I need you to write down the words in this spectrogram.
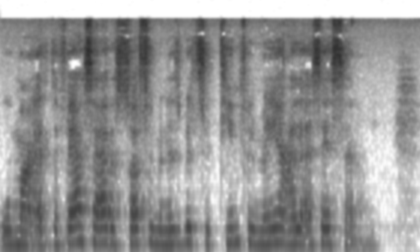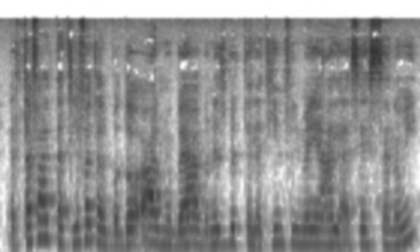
ومع ارتفاع سعر الصرف بنسبة ستين في المية على أساس سنوي. ارتفعت تكلفة البضائع المباعة بنسبة 30% على أساس سنوي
